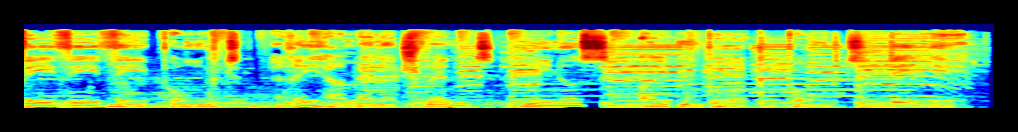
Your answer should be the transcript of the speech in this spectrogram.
www.rehamanagement-oldenburg.de.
